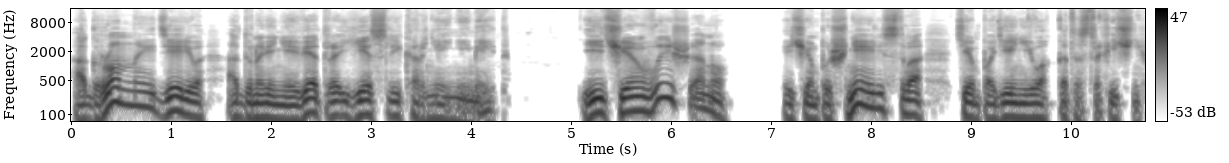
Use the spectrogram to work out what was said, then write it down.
огромное дерево от дуновения ветра, если корней не имеет. И чем выше оно, и чем пышнее листва, тем падение его катастрофичнее.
